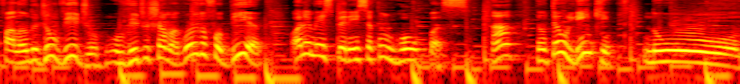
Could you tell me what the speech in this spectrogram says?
falando de um vídeo. O vídeo chama Gordofobia. Olha minha experiência com roupas, tá? Então tem um link no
